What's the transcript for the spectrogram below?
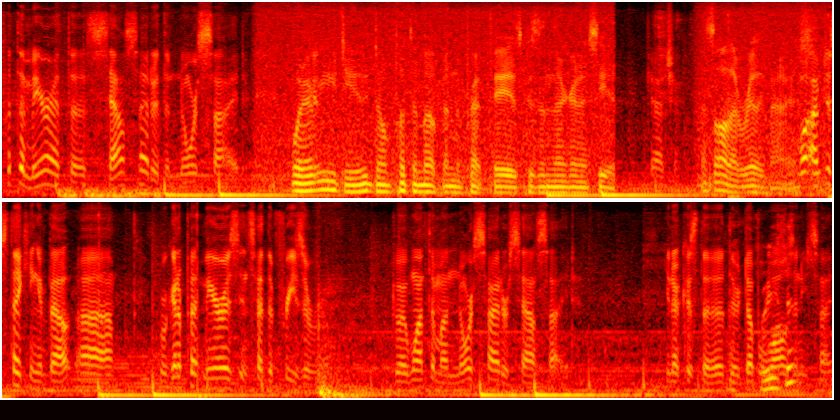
put the mirror at the south side or the north side? Whatever you do, don't put them up in the prep phase because then they're gonna see it. Gotcha. That's all that really matters. Well, I'm just thinking about, uh, we're gonna put mirrors inside the freezer room. Do I want them on north side or south side? You know, because the, they're double walls on each side.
